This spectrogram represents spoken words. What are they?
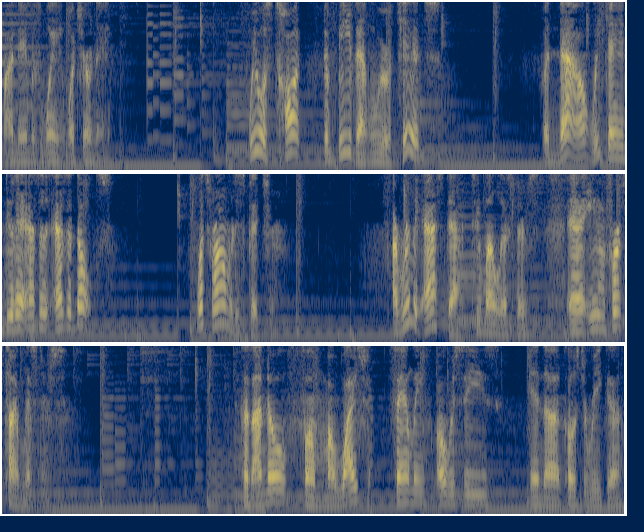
my name is Wayne. What's your name? We was taught to be that when we were kids. But now we can't even do that as, a, as adults. What's wrong with this picture? I really asked that to my listeners and even first time listeners. Because I know from my wife's family overseas in uh, Costa Rica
